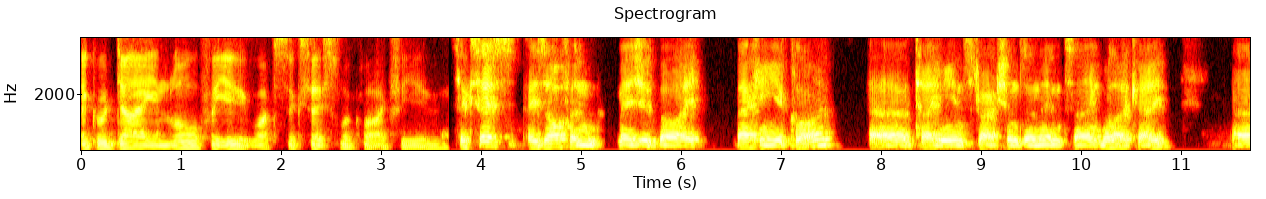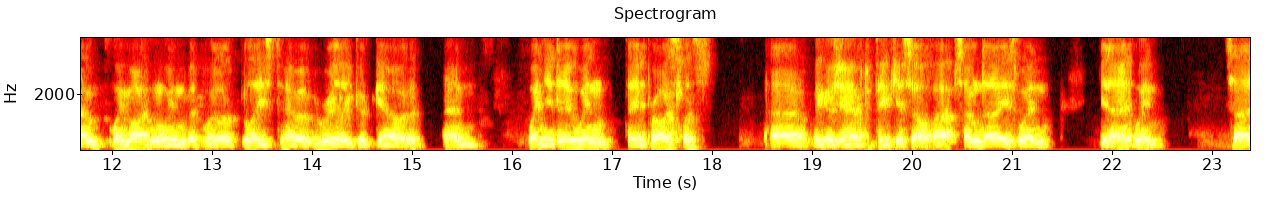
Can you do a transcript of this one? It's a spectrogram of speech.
a, good day in law for you? What's success look like for you? Success is often measured by backing your client, uh, taking instructions, and then saying, well, okay, um, we mightn't win, but we'll at least have a really good go at it. And when you do win, they're priceless uh, because you have to pick yourself up some days when you don't win. So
